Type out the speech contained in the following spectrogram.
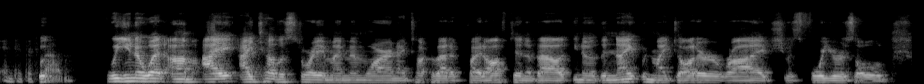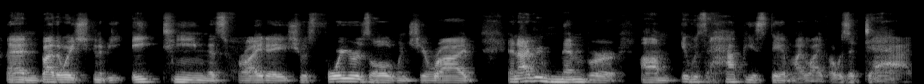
into this realm. Well, you know what? Um, I I tell the story in my memoir, and I talk about it quite often. About you know the night when my daughter arrived. She was four years old, and by the way, she's going to be 18 this Friday. She was four years old when she arrived, and I remember um, it was the happiest day of my life. I was a dad,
